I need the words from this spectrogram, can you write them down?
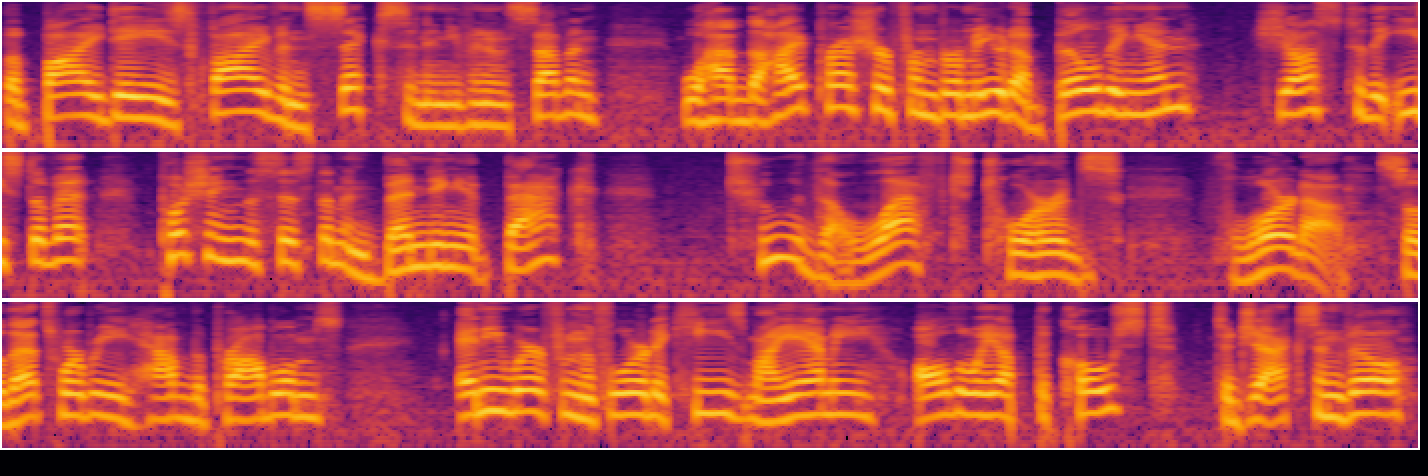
But by days 5 and 6 and even 7, we'll have the high pressure from Bermuda building in just to the east of it, pushing the system and bending it back to the left towards Florida. So that's where we have the problems anywhere from the Florida Keys, Miami, all the way up the coast to Jacksonville,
